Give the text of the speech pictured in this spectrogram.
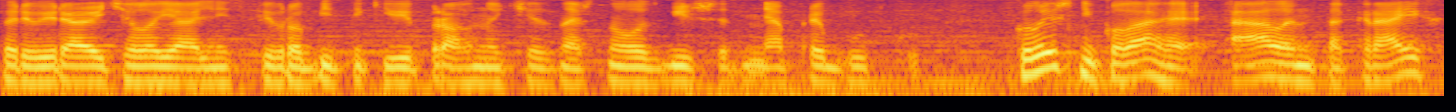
перевіряючи лояльність співробітників і прагнучи значного збільшення прибутку, колишні колеги Елен та Крейг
